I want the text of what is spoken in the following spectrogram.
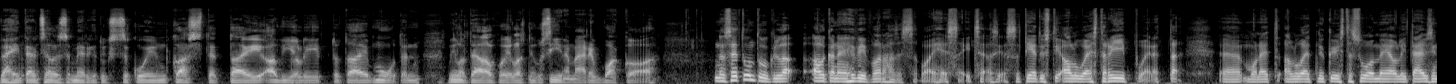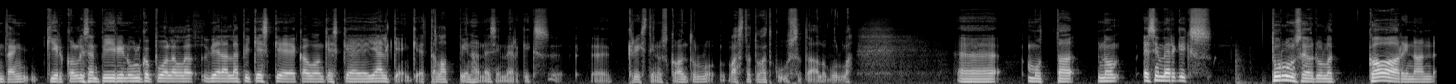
vähintään sellaisessa merkityksessä kuin kaste tai avioliitto tai muuten. Milloin tämä alkoi olla niin siinä määrin vakaa? No se tuntuu kyllä alkaneen hyvin varhaisessa vaiheessa itse asiassa, tietysti alueesta riippuen, että monet alueet nykyistä Suomea oli täysin tämän kirkollisen piirin ulkopuolella vielä läpi keskeä ja kauan keskeä ja jälkeenkin, että Lappiinhan esimerkiksi kristinusko on tullut vasta 1600-luvulla. Mutta no esimerkiksi Turun seudulla Kaarinan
